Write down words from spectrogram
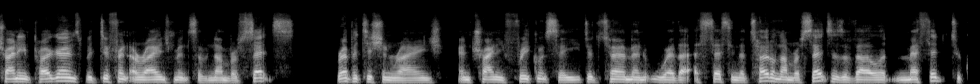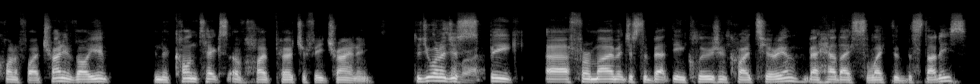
training programs with different arrangements of number of sets, repetition range, and training frequency to determine whether assessing the total number of sets is a valid method to quantify training volume in the context of hypertrophy training. Did you want to just speak uh, for a moment just about the inclusion criteria, about how they selected the studies?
